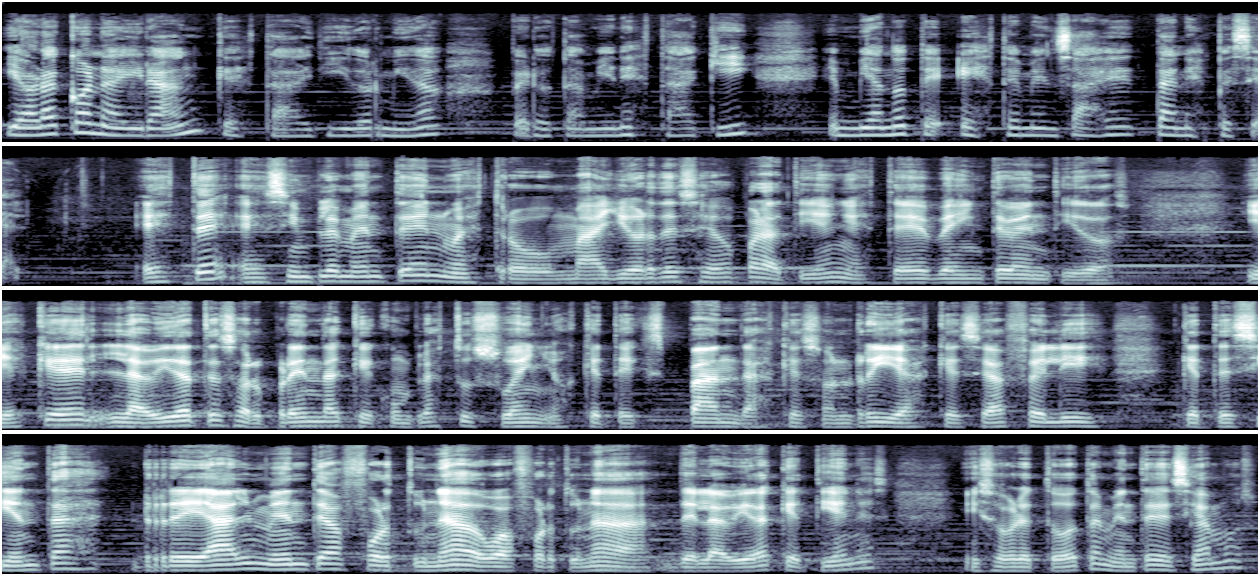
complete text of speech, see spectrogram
y ahora con Airán, que está allí dormida, pero también está aquí enviándote este mensaje tan especial. Este es simplemente nuestro mayor deseo para ti en este 2022 y es que la vida te sorprenda, que cumplas tus sueños, que te expandas, que sonrías, que seas feliz, que te sientas realmente afortunado o afortunada de la vida que tienes y sobre todo también te deseamos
